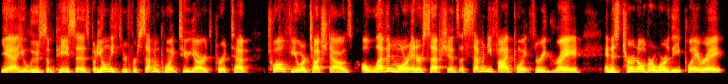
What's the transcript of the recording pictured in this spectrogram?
yeah, you lose some pieces, but he only threw for 7.2 yards per attempt, 12 fewer touchdowns, 11 more interceptions, a 75.3 grade, and his turnover worthy play rate,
